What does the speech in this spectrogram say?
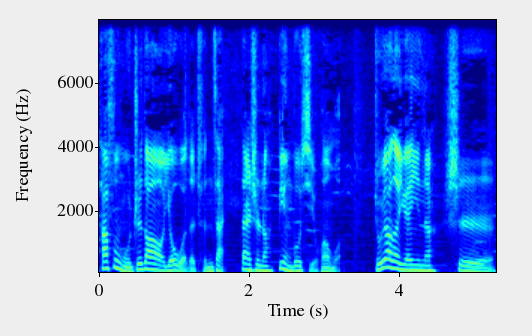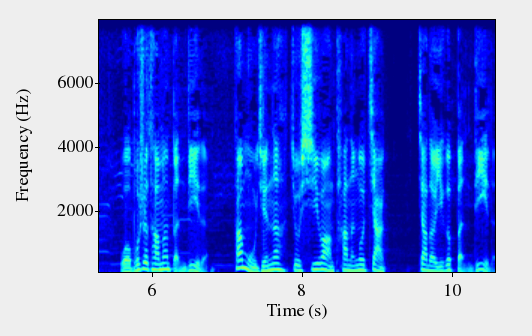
她父母知道有我的存在，但是呢，并不喜欢我。主要的原因呢，是我不是他们本地的。她母亲呢，就希望她能够嫁嫁到一个本地的。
